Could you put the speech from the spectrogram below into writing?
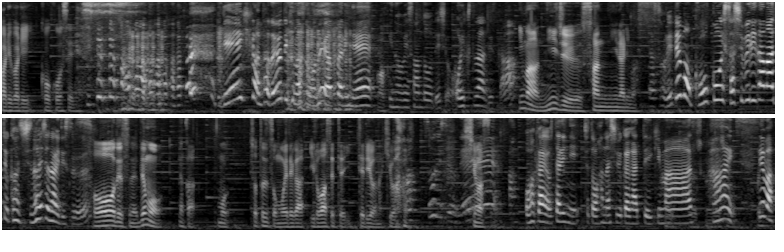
バリバリ高校生です。現役感漂ってきますもんね やっぱりね。井上さんどうでしょう？おいくつなんですか？今23になりまいすやそれでも高校久しぶりだなという感じしないじゃないです？そうですね。でもなんかもうちょっとずつ思い出が色あせていってるような気はあそうですよね。しますね。あお若いお二人にちょっとお話伺っていきます。はいよろしくお願い。では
